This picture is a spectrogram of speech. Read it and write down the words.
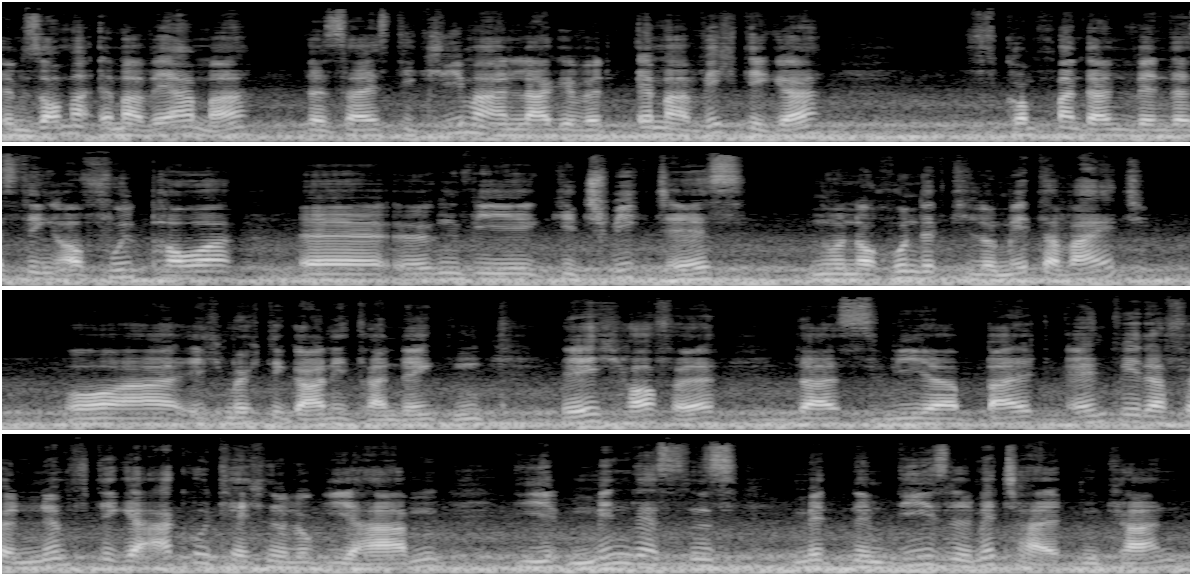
im Sommer immer wärmer, das heißt die Klimaanlage wird immer wichtiger. Kommt man dann, wenn das Ding auf Full Power äh, irgendwie getweakt ist, nur noch 100 Kilometer weit. Oh, ich möchte gar nicht dran denken. Ich hoffe, dass wir bald entweder vernünftige Akkutechnologie haben, die mindestens mit einem Diesel mithalten kann,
